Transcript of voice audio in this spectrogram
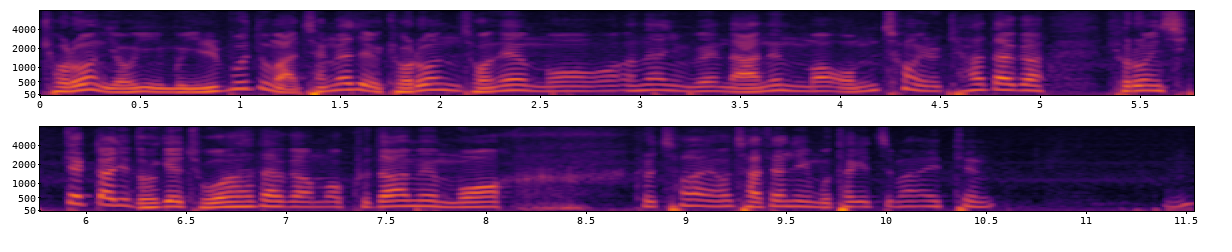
결혼 여기 뭐 일부도 마찬가지예요. 결혼 전에 뭐 하나님 왜 나는 뭐 엄청 이렇게 하다가 결혼 10대까지 되게 좋아하다가 뭐 그 다음에 뭐 하, 그렇잖아요. 자세한 얘기 못하겠지만 하여튼 응?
